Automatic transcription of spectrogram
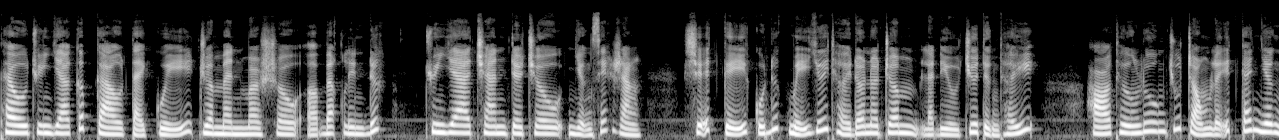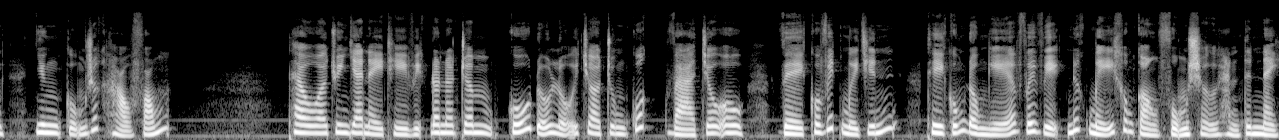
Theo chuyên gia cấp cao tại quỹ German Marshall ở Berlin, Đức, chuyên gia Chan Decho nhận xét rằng sự ích kỷ của nước Mỹ dưới thời Donald Trump là điều chưa từng thấy. Họ thường luôn chú trọng lợi ích cá nhân nhưng cũng rất hào phóng theo ờ, chuyên gia này thì việc Donald Trump cố đổ lỗi cho Trung Quốc và châu Âu về COVID-19 thì cũng đồng nghĩa với việc nước Mỹ không còn phụng sự hành tinh này.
